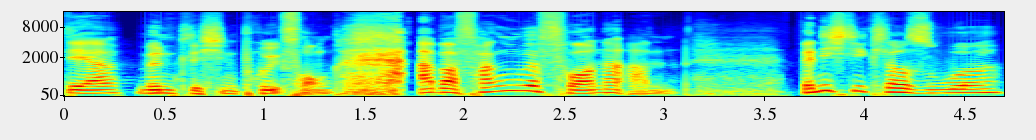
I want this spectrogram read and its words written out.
der mündlichen Prüfung. Aber fangen wir vorne an. Wenn ich die Klausur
